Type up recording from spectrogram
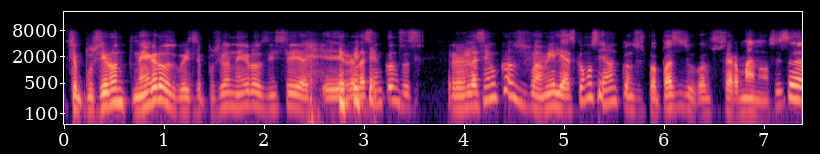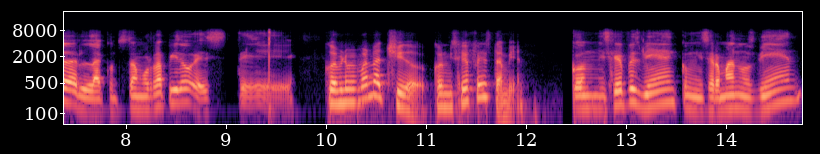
se pusieron negros, güey, se pusieron negros, dice eh, relación con sus relación con sus familias, ¿cómo se llaman con sus papás y su- con sus hermanos? Esa la contestamos rápido, este, Con mi hermana, chido. Con mis jefes también. con mis jefes bien, con mis hermanos bien,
